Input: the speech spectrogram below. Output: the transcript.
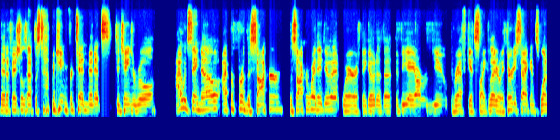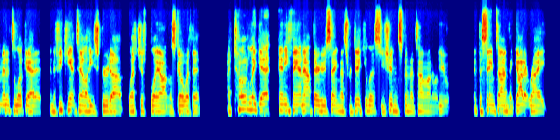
that officials have to stop a game for 10 minutes to change a rule? I would say no. I prefer the soccer, the soccer way they do it, where if they go to the, the VAR review, the ref gets like literally 30 seconds, one minute to look at it. And if he can't tell he screwed up, let's just play on, let's go with it. I totally get any fan out there who's saying that's ridiculous. You shouldn't spend that time on review. At the same time, they got it right.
